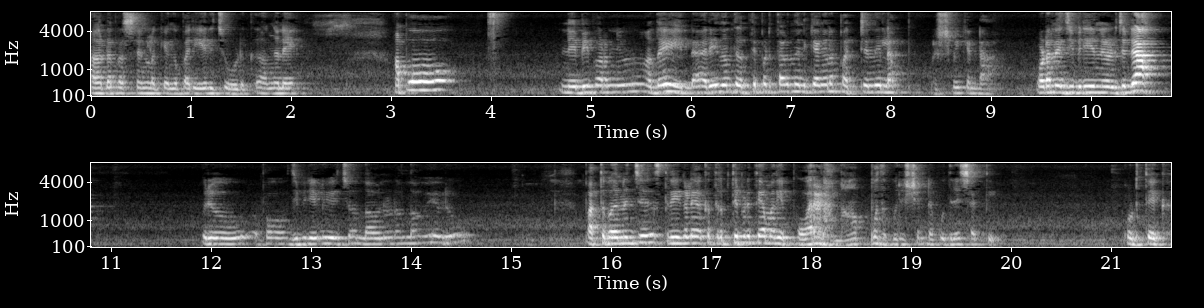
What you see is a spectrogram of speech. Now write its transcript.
അവരുടെ പ്രശ്നങ്ങളൊക്കെ അങ്ങ് പരിഹരിച്ചു കൊടുക്കുക അങ്ങനെ. അപ്പോൾ നബി പറഞ്ഞു അതേ എല്ലാവരെയും ഒന്നും തൃപ്തിപ്പെടുത്താനൊന്നും എനിക്കങ്ങനെ പറ്റുന്നില്ല. വിഷമിക്കണ്ട. ഉടനെ ജിബിരിനെ വിളിച്ചിട്ടാ ഒരു അപ്പോൾ ജിബിരിയിൽ ചോദിച്ചു അള്ളാവിനോട് അള്ളാവേ ഒരു പത്ത് പതിനഞ്ച് സ്ത്രീകളെയൊക്കെ തൃപ്തിപ്പെടുത്തിയാൽ മതി. പോരടാ നാൽപ്പത് പുരുഷന്റെ കുതിരശക്തി കൊടുത്തേക്ക്.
